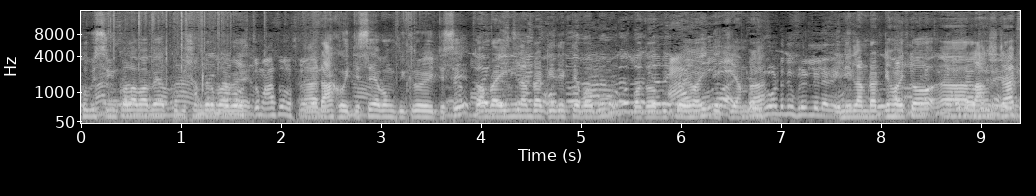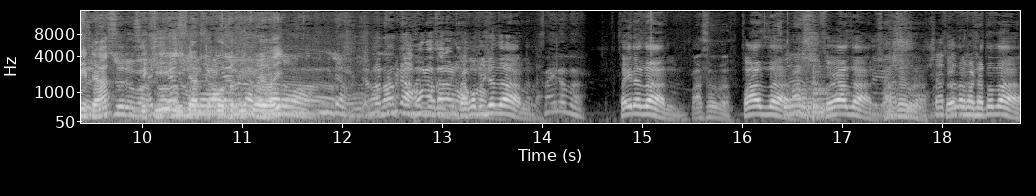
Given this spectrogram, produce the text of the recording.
খুবই শৃঙ্খলাভাবে খুবই সুন্দরভাবে ডাক হইতেছে এবং বিক্রয় হইতেছে। তো আমরা এই নিলাম ডাকটি দেখতে পাবো কত বিক্রয় হয় দেখি আমরা। এই নিলাম ডাকটি হয়তো লাস্ট ডাক এটা দেখি এই ডাকটি কত বিক্রয় হয়। চার হাজার। পাঁচ হাজার। পাঁচ হাজার ছয় হাজার সাত হাজার সাত হাজার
